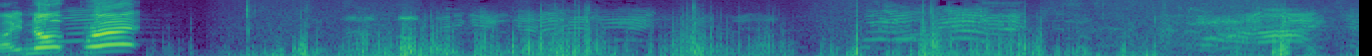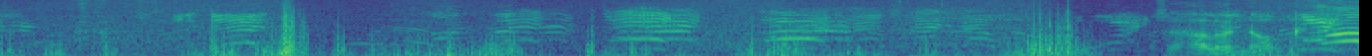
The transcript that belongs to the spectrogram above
Great knock, Brett. It's a hell of a knock.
